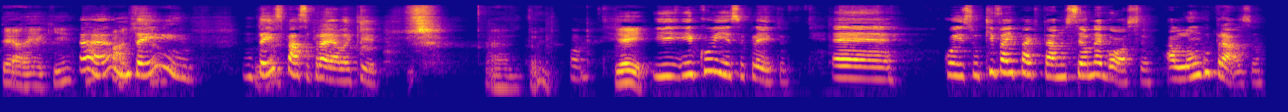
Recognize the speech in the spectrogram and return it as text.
ter aranha aqui. É, não tem, não tem espaço para ela aqui. Ah, doido. Ó. E aí? E, e com isso, Cleito, é, com isso, o que vai impactar no seu negócio a longo prazo?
